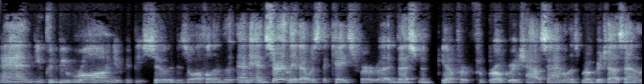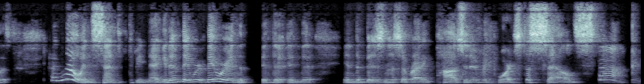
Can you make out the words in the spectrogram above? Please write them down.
and you could be wrong, you could be sued. It's awful, and and, and certainly that was the case for uh, investment. You know, for for brokerage house analysts, brokerage house analysts had no incentive to be negative. They were they were in the in the in the in the business of writing positive reports to sell stock,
